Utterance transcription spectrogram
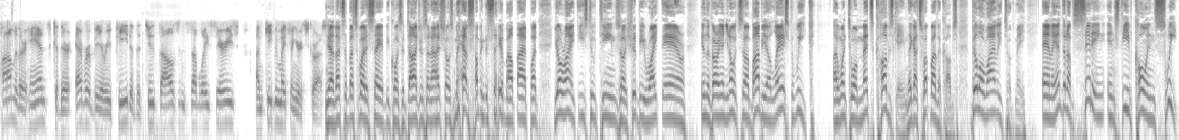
palm of their hands. Could there ever be a repeat of the 2000 Subway Series? I'm keeping my fingers crossed. Yeah, that's the best way to say it because the Dodgers and Astros may have something to say about that. But you're right; these two teams uh, should be right there in the very end. You know, it's uh, Bobby. Uh, last week, I went to a Mets Cubs game. They got swept by the Cubs. Bill O'Reilly took me, and I ended up sitting in Steve Cohen's suite.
